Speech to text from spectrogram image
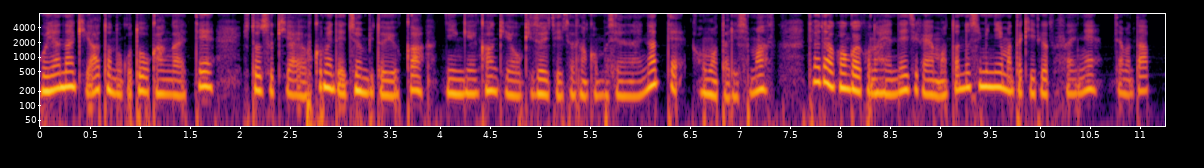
親亡き後のことを考えて、人付き合いを含めて準備というか、人間関係を築いていたのかもしれないなって思ったりします。ではでは今回この辺で次回もお楽しみにまた聞いてくださいね。ではまた。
